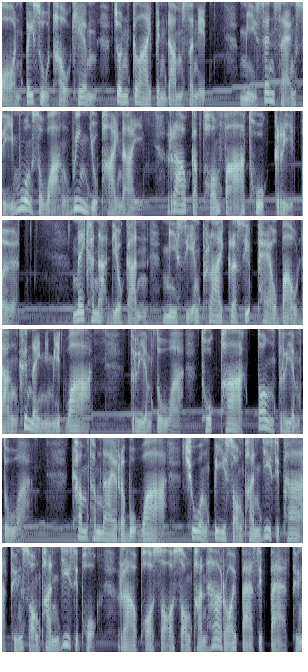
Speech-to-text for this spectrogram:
อ่อนไปสู่เทาเข้ม จนกลายเป็นดำสนิท มีเส้นแสงสีม่วงสว่างวิ่งอยู่ภายใน ราวกับท้องฟ้าถูกกรีดเปิดในขณะเดียวกันมีเสียงพลายกระซิบแผ่วเบาดังขึ้นในนิมิตว่า เตรียมตัว ทุกภาคต้องเตรียมตัวคำทำนายระบุว่าช่วงปี 2025 ถึง 2026 ราวพศ 2588 ถึง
